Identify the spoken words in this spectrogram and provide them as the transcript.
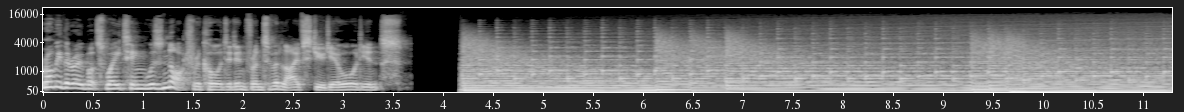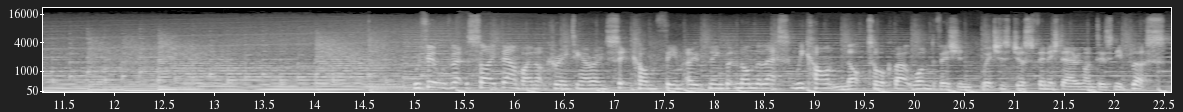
Robbie the Robot's Waiting was not recorded in front of a live studio audience. We feel we've let the side down by not creating our own sitcom theme opening, but nonetheless, we can't not talk about WandaVision, which has just finished airing on Disney Plus.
